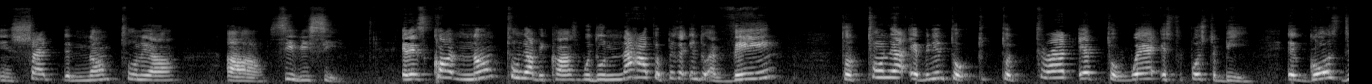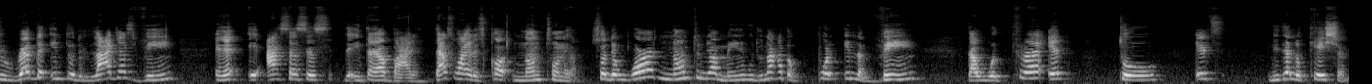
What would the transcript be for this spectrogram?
insert the non-tunnel uh, CVC. It is called non-tunnel because we do not have to place it into a vein to tunnel it, meaning to, to, to thread it to where it's supposed to be. It goes directly into the largest vein and it, accesses the entire body. That's why it is called non-tunnel. So the word non-tunnel means we do not have to put in the vein that will thread it to its needed location.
